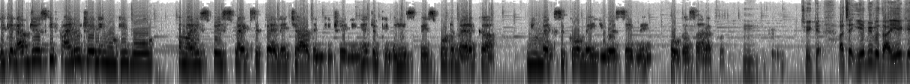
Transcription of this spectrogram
लेकिन अब जो इसकी फाइनल ट्रेनिंग होगी वो हमारी स्पेस फ़्लाइट से पहले चार दिन की ट्रेनिंग है जो कि वहीं स्पेस पोर्ट अमेरिका न्यू मैक्सिको में यूएसए में होगा सारा कुछ। हम्म, ठीक है। अच्छा ये भी बताइए कि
